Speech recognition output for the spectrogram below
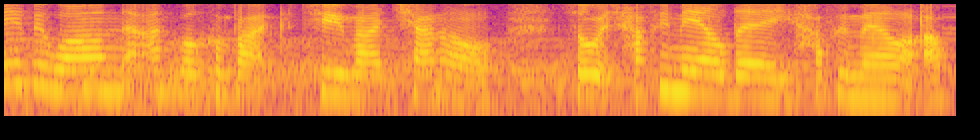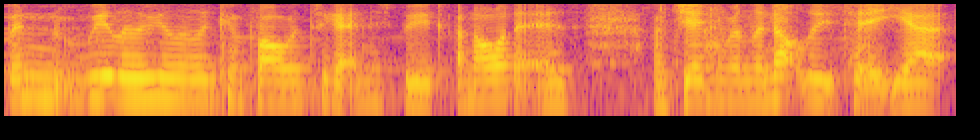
Hi everyone and welcome back to my channel. So it's Happy Mail Day, Happy Mail. I've been really really looking forward to getting this book. I know what it is. I've genuinely not looked at it yet.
